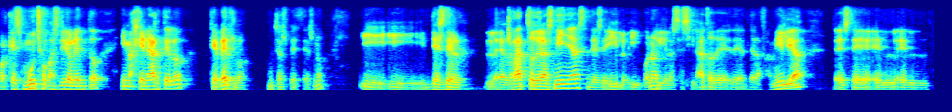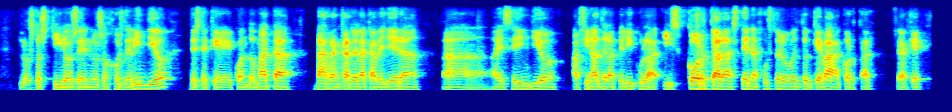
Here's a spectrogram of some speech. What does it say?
porque es mucho más violento imaginártelo que verlo muchas veces, ¿no? Y, desde el, rapto de las niñas, desde, y, bueno, y el asesinato de, la familia, desde los dos tiros en los ojos del indio, desde que cuando mata va a arrancarle la cabellera a, ese indio al final de la película y corta la escena justo en el momento en que va a cortar. O sea que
